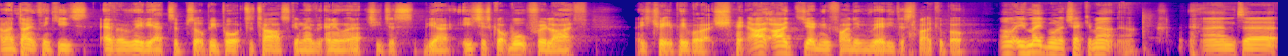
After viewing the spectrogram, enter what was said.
and I don't think he's ever really had to sort of be brought to task. And anyone actually just, you know, he's just got walked through life. He's treated people like shit. I, I genuinely find him really dislikable. Oh, you've made me want to check him out now. And uh,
